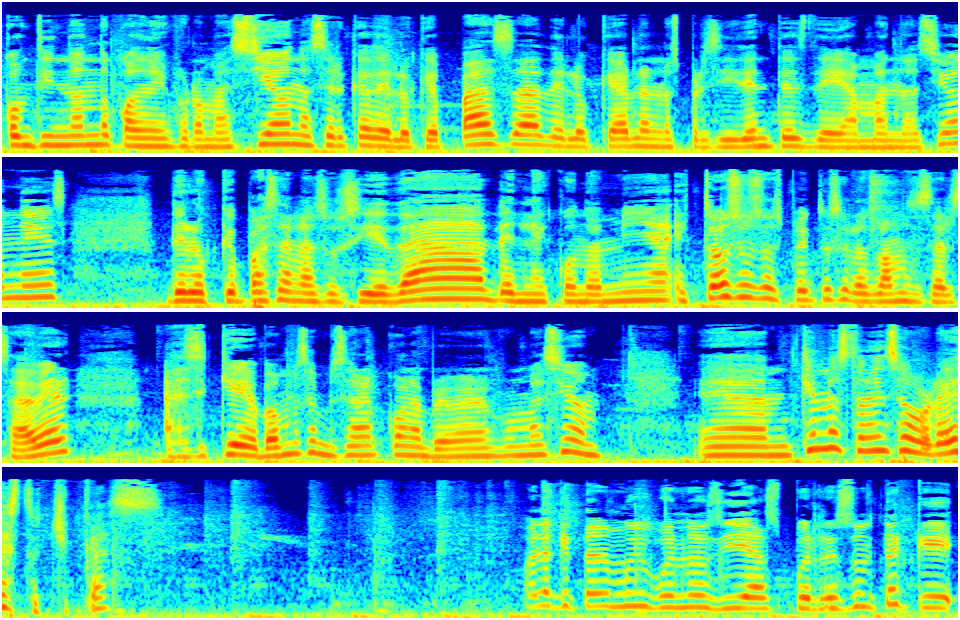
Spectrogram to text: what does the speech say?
continuando con la información acerca de lo que pasa, de lo que hablan los presidentes de ambas naciones, de lo que pasa en la sociedad, en la economía y todos esos aspectos se los vamos a hacer saber. Así que vamos a empezar con la primera información. Em, ¿Qué nos traen sobre esto, chicas? Hola, ¿qué tal? Muy buenos días. Pues resulta que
